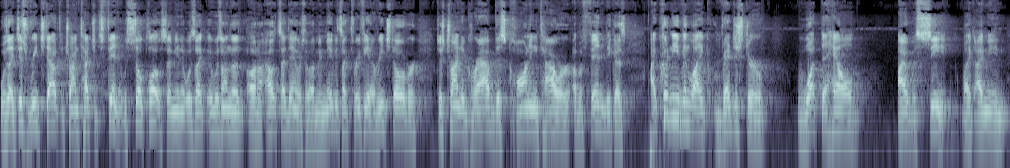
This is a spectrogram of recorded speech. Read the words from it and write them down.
was I just reached out to try and touch its fin. It was so close. I mean, it was like it was on the on an outside dangler. So I mean, maybe it's like three feet. I reached over just trying to grab this conning tower of a fin because I couldn't even like register what the hell I was seeing. Like, I mean,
